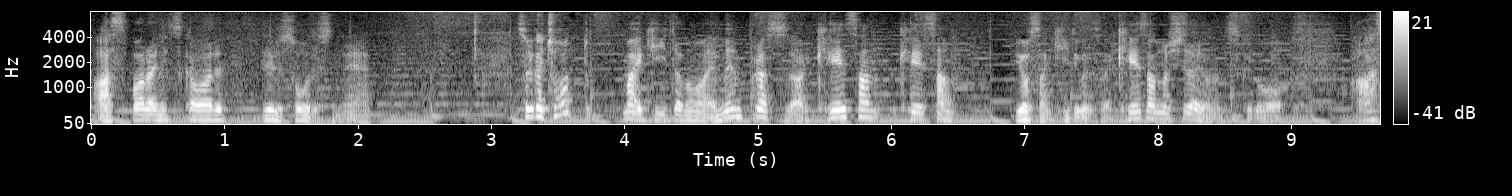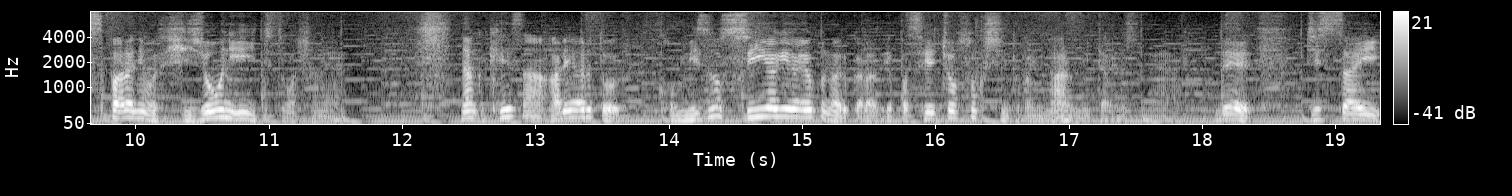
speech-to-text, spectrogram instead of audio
アスパラに使われてるそうですね。それからちょっと前聞いたのは MN プラスあれ計算計算。ようさん聞いてください。計算の次第なんですけどアスパラにも非常にいいって言ってましたね。なんか計算あれやるとこう水の吸い上げが良くなるからやっぱ成長促進とかになるみたいですね。で実際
